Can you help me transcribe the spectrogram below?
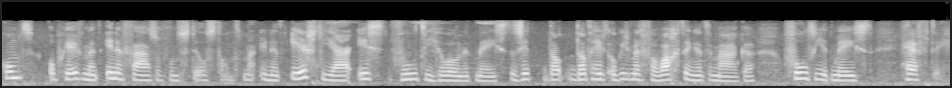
komt op een gegeven moment in een fase van stilstand. Maar in het eerste jaar is, voelt hij gewoon het meest. Er zit, dat, dat heeft ook iets met verwachtingen te maken. Voelt hij het meest heftig.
